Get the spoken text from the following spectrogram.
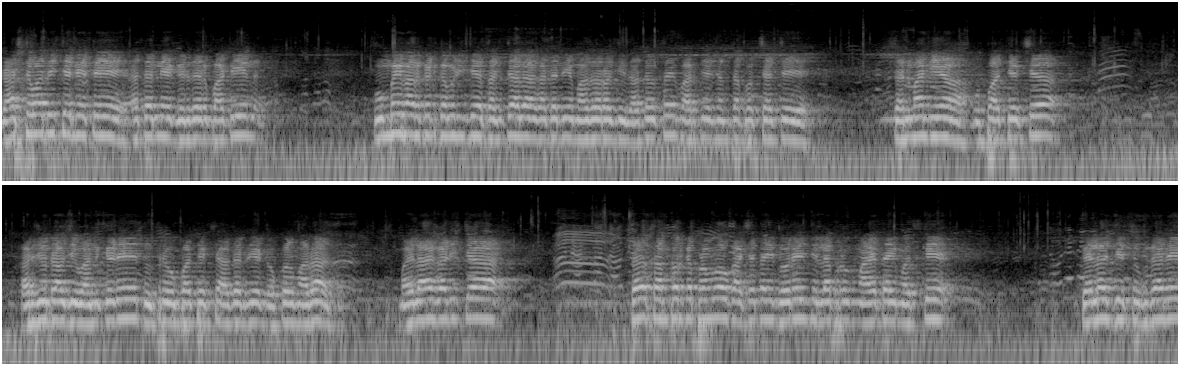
राष्ट्रवादीचे नेते आदरणीय गिरधर पाटील मुंबई मार्केट कमिटीचे संचालक आदरणीय माधवरावजी जाधव साहेब भारतीय जनता पक्षाचे सन्माननीय उपाध्यक्ष अर्जुनरावजी वानखेडे दुसरे उपाध्यक्ष आदरणीय ढोकळ महाराज महिला आघाडीच्या सहसंपर्क प्रमुख आशाताई दोरे जिल्हा प्रमुख मायाताई मस्के कैलासजी सुखदारे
